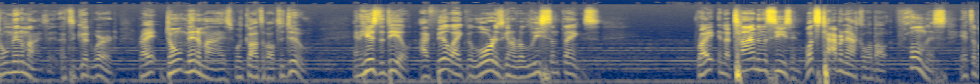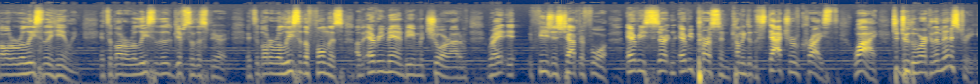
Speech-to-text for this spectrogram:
Don't minimize it. That's a good word, right? Don't minimize what God's about to do. And here's the deal I feel like the Lord is going to release some things, right? In the time and the season. What's tabernacle about? Fullness. It's about a release of the healing, it's about a release of the gifts of the Spirit, it's about a release of the fullness of every man being mature out of, right? Ephesians chapter 4. Every certain, every person coming to the stature of Christ. Why? To do the work of the ministry.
